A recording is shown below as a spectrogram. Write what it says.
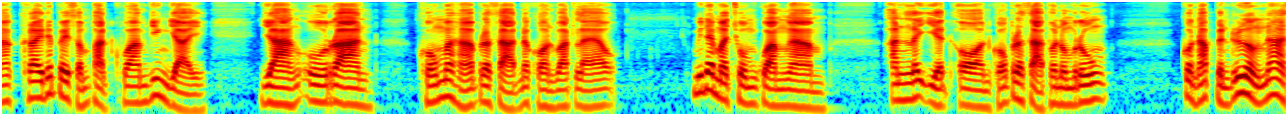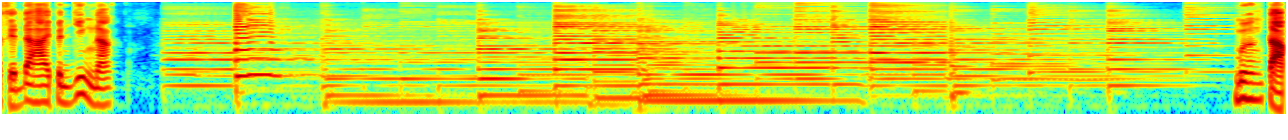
หากใครได้ไปสัมผัสความยิ่งใหญ่ อย่างโอรานของมหาปราสาทนครวัดแล้วไม่ได้มาชมความงาม อันละเอียดอ่อนของปราสาทพนมรุง้ง ก็นับเป็นเรื่องน่าเสียดายเป็นยิ่งนัก เมืองต่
